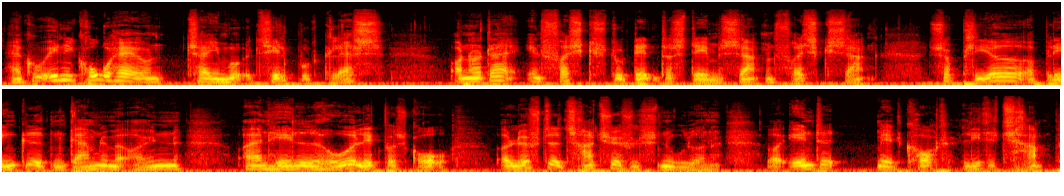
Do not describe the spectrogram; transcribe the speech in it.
Han kunne ind i krohaven tage imod et tilbudt glas, og når der en frisk studenterstemme sang en frisk sang, så plirrede og blinkede den gamle med øjnene, og han hældede hovedet lidt på skrå og løftede trætøffelsnuderne og endte med et kort lille tramp,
